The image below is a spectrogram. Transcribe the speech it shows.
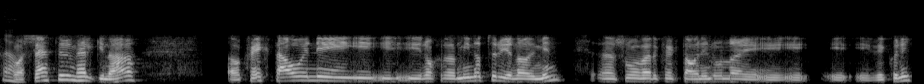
Það var sett um helgina það var kveikt á henni í, í, í, í nokkrar mínútur, ég náði mynd en svo verður kveikt á henni núna í vikunni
